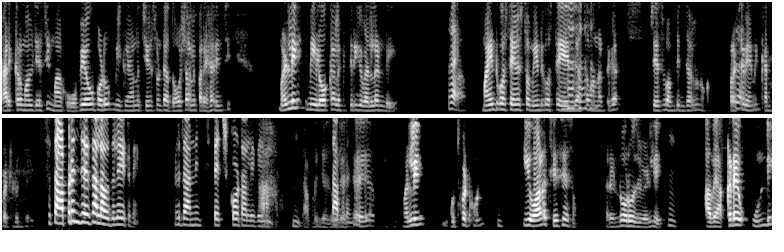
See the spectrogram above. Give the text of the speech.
కార్యక్రమాలు చేసి మాకు ఉపయోగపడు మీకు ఏమైనా చేస్తుంటే ఆ దోషాలను పరిహరించి మళ్ళీ మీ లోకాలకి తిరిగి వెళ్ళండి. మా ఇంటికి వస్తే ఏమిస్తాం? మీ ఇంటికి వస్తే ఏం చేస్తాం? అన్నట్టుగా చేసి పంపించాలని ఒక ప్రక్రియని కనిపెట్టడం జరిగింది. సో తాపడం చేసి అలా వదిలేయటమే. దాని నుంచి తెచ్చుకోవటాలు ఇవి. తాపడం చేసి వదిలేస్తే. మళ్ళీ గుర్తుపెట్టుకోండి. ఇవాళ చేసేసాం. రెండో రోజు వెళ్ళి. అవి అక్కడే ఉండి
